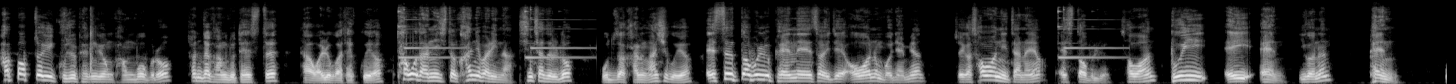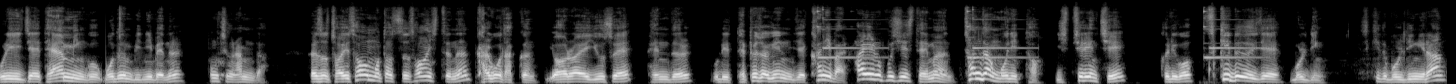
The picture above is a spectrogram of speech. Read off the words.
합법적인 구조 변경 방법으로 천장 강도 테스트 다 완료가 됐고요. 타고 다니시던 카니발이나 신차들도 모두 다 가능하시고요. SW 밴에서 이제 어원은 뭐냐면 저희가 서원이잖아요. SW 서원 VAN 이거는 밴 우리 이제 대한민국 모든 미니밴을 통칭을 합니다. 그래서 저희 서원모터스 서원시트는 갈고 닦은 여러의 유수의 밴들 우리 대표적인 이제 카니발 하이루프 시스템은 천장 모니터 27인치 그리고 스키드 이제 몰딩 스키드 몰딩이랑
